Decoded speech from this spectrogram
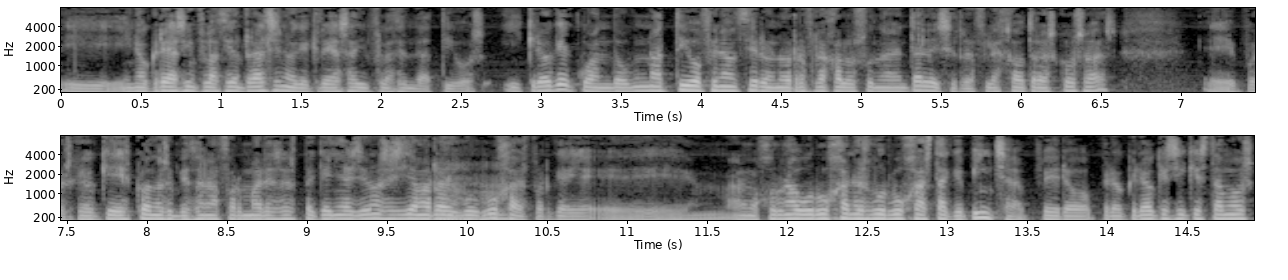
y, no creas inflación real, sino que creas inflación de activos. Y creo que cuando un activo financiero no refleja los fundamentales y refleja otras cosas, eh, pues creo que es cuando se empiezan a formar esas pequeñas, yo no sé si llamarlas burbujas, porque eh, a lo mejor una burbuja no es burbuja hasta que pincha, pero, pero creo que sí que estamos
